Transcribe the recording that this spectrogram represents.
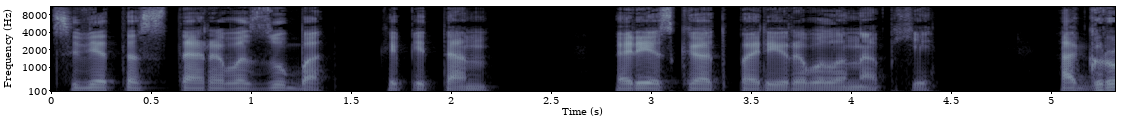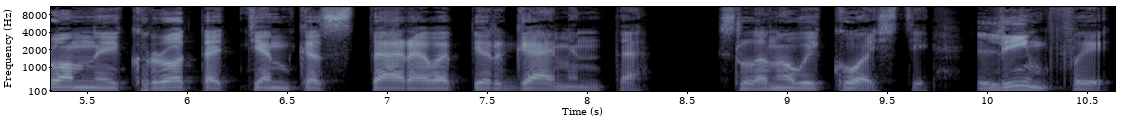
«Цвета старого зуба, капитан», — резко отпарировала Напхи. «Огромный крот оттенка старого пергамента, слоновой кости, лимфы,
